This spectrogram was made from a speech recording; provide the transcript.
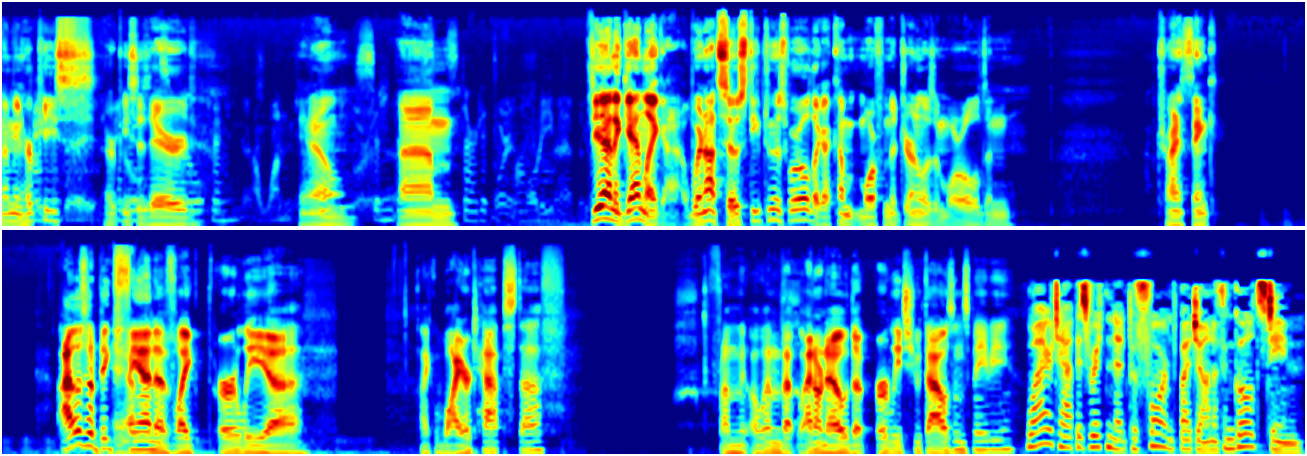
I mean her piece, her piece is aired. You know, um, yeah, and again, like uh, we're not so steeped in this world. Like I come more from the journalism world, and I'm trying to think. I was a big Yeah. fan of like early, uh, like wiretap stuff from when that I don't know the early 2000s maybe. Wiretap is written and performed by Jonathan Goldstein.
